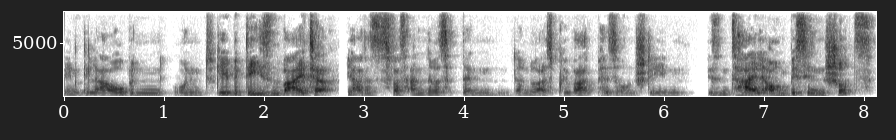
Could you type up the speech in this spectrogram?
den Glauben und gebe diesen weiter. Ja, das ist was anderes, denn dann nur als Privatperson stehen. Ist ein Teil auch ein bisschen ein Schutz,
